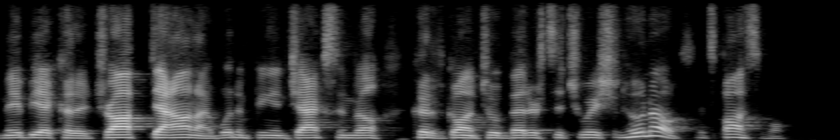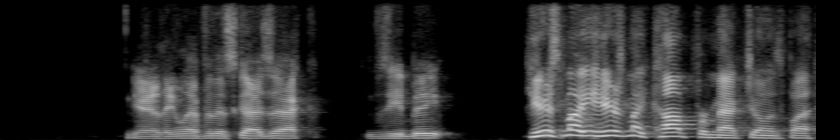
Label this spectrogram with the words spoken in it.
Maybe I could have dropped down. I wouldn't be in Jacksonville, could have gone to a better situation. Who knows? It's possible. Yeah, anything left for this guy, Zach? ZB? Here's my here's my comp for Mac Jones, but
